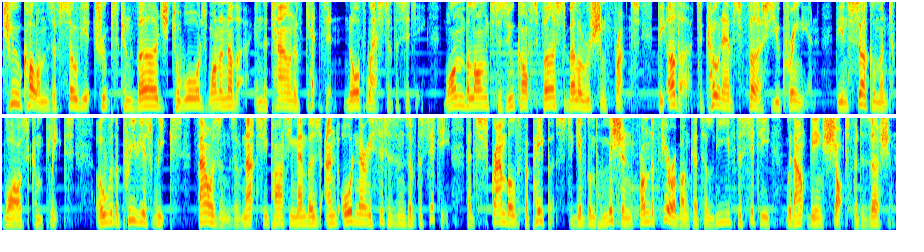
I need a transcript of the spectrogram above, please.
two columns of Soviet troops converged towards one another in the town of Ketzin, northwest of the city. One belonged to Zhukov's first Belarusian front, the other to Konev's first Ukrainian. The encirclement was complete. Over the previous weeks, thousands of Nazi Party members and ordinary citizens of the city had scrambled for papers to give them permission from the Führerbunker to leave the city without being shot for desertion.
